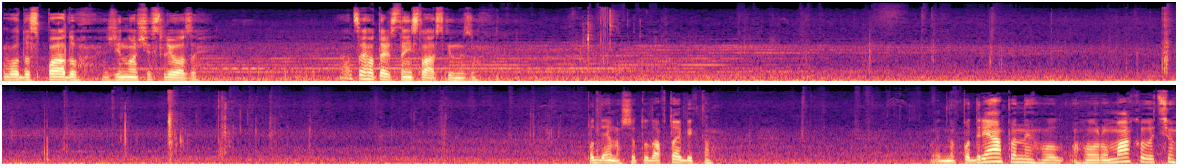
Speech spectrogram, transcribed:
водоспаду жіночі сльози. А це готель Станіславський внизу. Подивимося що туди, в той бік там. Видно подряпини, гору Маковицю,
